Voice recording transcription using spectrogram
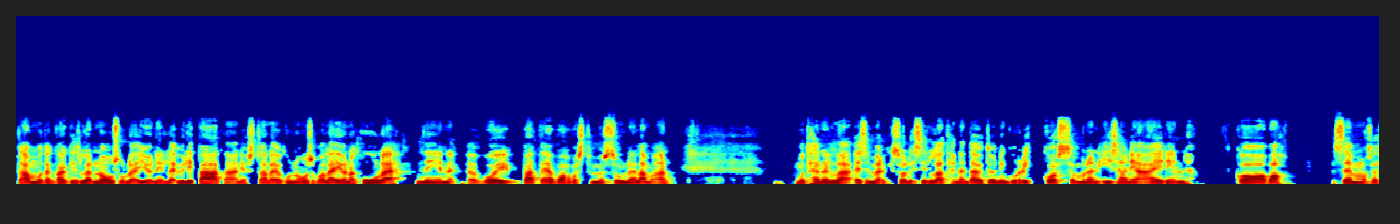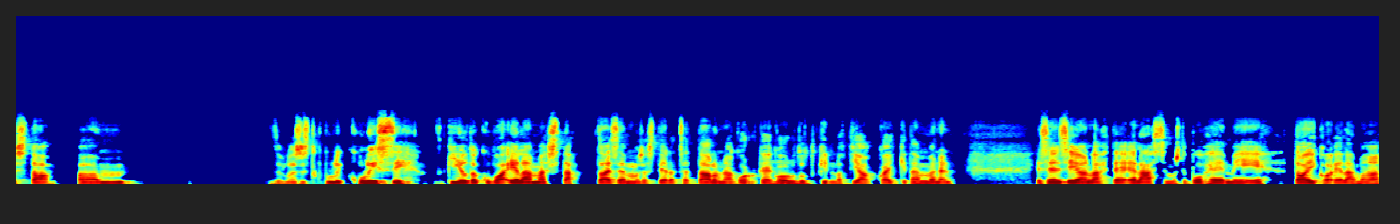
Tämä on muuten kaikille nousuleijonille ylipäätään, jos täällä joku nouseva leijona kuulee, niin voi päteä vahvasti myös sun elämään. Mutta hänellä esimerkiksi oli sillä, että hänen täytyy niinku rikkoa semmoinen isän ja äidin kaava semmoisesta um, kulissi, kiiltokuva elämästä tai semmoisesta, tiedät että täällä on nämä korkeakoulututkinnot mm. ja kaikki tämmöinen ja sen sijaan lähtee elää semmoista bohemia taikaelämää,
